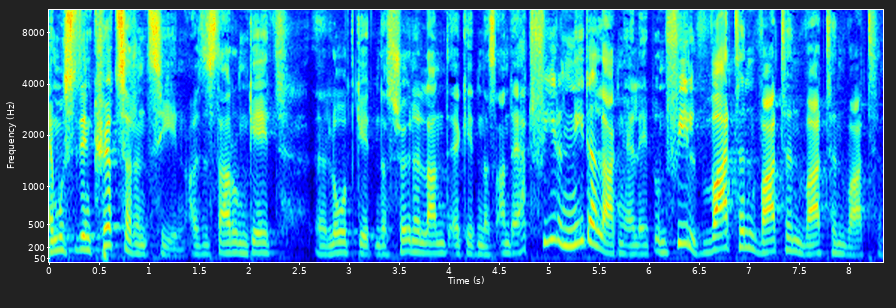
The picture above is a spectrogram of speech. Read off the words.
Er musste den kürzeren ziehen, als es darum geht, äh, Lot geht in das schöne Land, er geht in das andere. Er hat viele Niederlagen erlebt und viel warten, warten, warten, warten.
